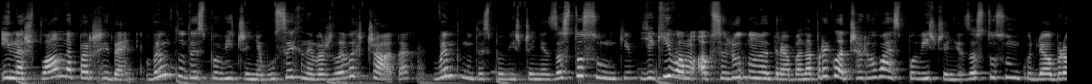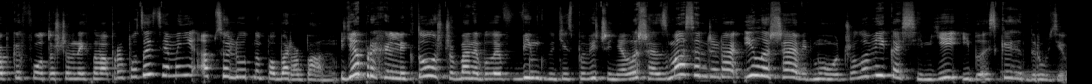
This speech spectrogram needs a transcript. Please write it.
І наш план на перший день вимкнути сповіщення в усіх неважливих чатах, вимкнути сповіщення застосунків, які вам абсолютно не треба. Наприклад, чергове сповіщення застосунку для обробки фото, що в них нова пропозиція, мені абсолютно по барабану. Я прихильник того, щоб в мене були ввімкнуті сповіщення лише з месенджера і лише від мого чоловіка, сім'ї і близьких друзів.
